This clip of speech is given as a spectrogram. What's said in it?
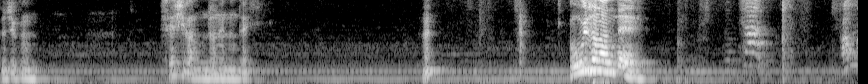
저 지금 3시간 운전했는데? 응? 어디서 났는데? 찬! 광고!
